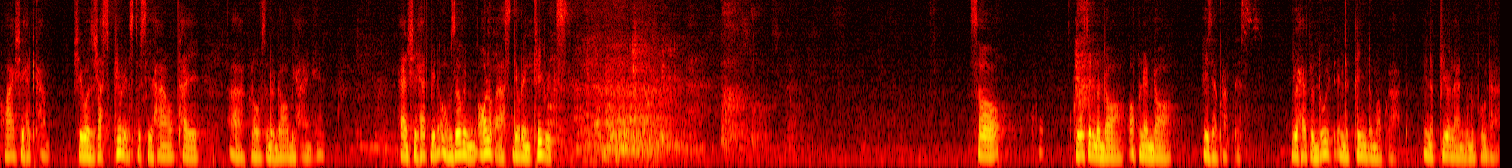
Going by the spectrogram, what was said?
why she had come. She was just curious to see how Thầy uh, closed the door behind him. And she had been observing all of us during three weeks. So, closing the door, opening the door is a practice. You have to do it in the kingdom of God, in the pure land of the Buddha.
